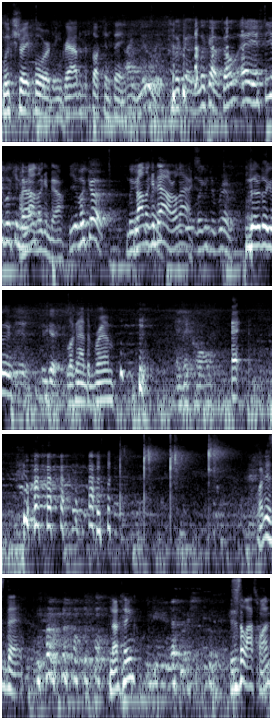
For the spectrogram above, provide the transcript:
Look straight forward and grab the fucking thing. I knew it. Look up, look up. Don't, hey, I see you looking I'm down. not looking down. Yeah, look up. Look not looking brim. down, Look at- relax. Look at your brim. There, look, look. It's good. Looking at the brim. Is it cold? What is that? Nothing? Is this the last one?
